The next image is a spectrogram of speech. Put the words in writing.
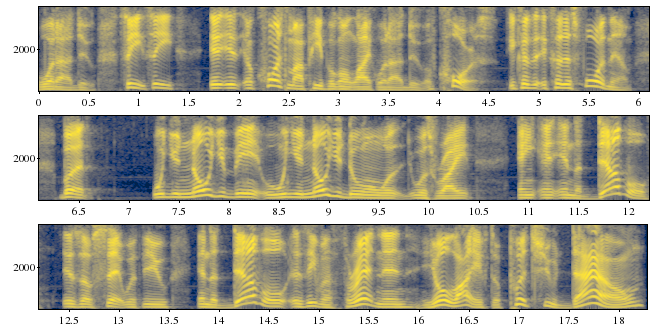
what I do. See, see, it, it, of course my people gonna like what I do, of course, because because it's for them. But when you know you being when you know you're doing what was right, and, and and the devil is upset with you, and the devil is even threatening your life to put you down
